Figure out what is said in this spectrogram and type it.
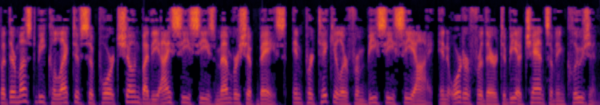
but there must be collective support shown by the ICC's membership base, in particular from BCCI, in order for there to be a chance of inclusion.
